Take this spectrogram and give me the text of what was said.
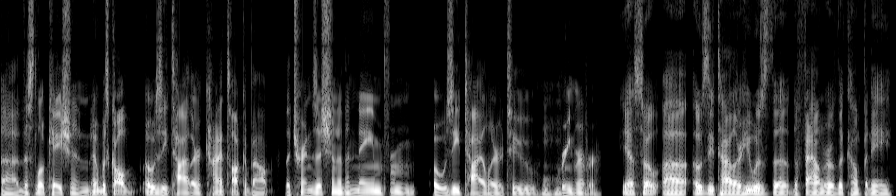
uh, this location. It was called OZ Tyler. Kind of talk about the transition of the name from OZ Tyler to mm-hmm. Green River. Yeah, so uh, OZ Tyler, he was the the founder of the company,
